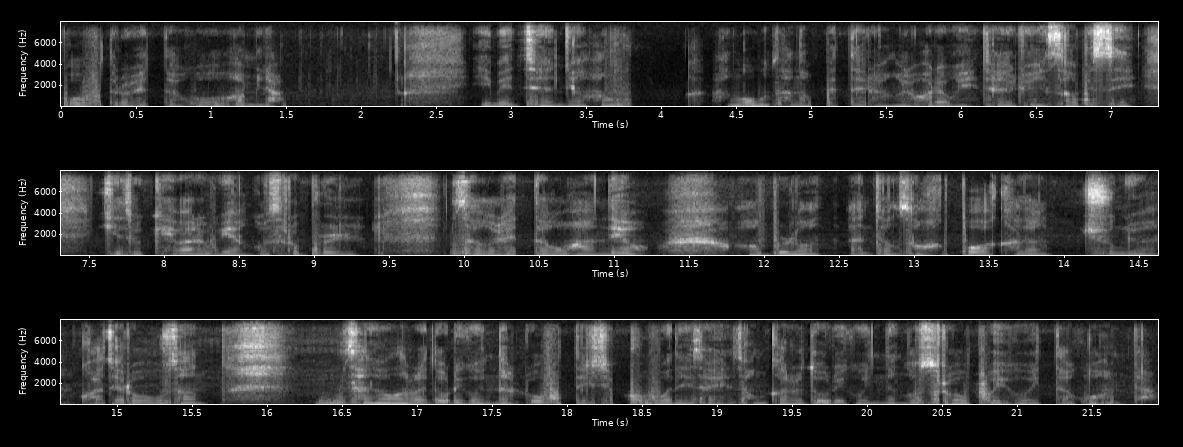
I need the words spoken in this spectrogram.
보도를 했다고 합니다. 이 멘트는요, 한국 항공산업 베테랑을 활용해 자율주행 서비스의 기술 개발을 위한 것으로 분석을 했다고 하는데요. 어, 물론 안정성 확보가 가장 중요한 과제로 우선 상용화를 노리고 있는 로봇택시 부분에서의 성과를 노리고 있는 것으로 보이고 있다고 합니다.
